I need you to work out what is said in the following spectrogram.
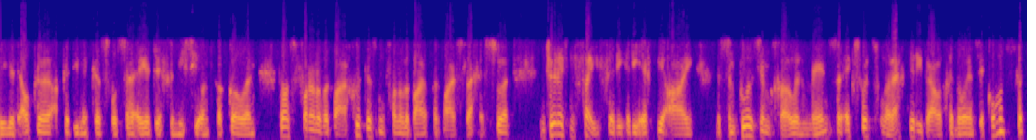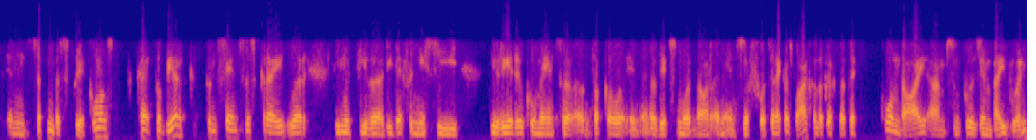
Jy weet elke akademikus wil sy eie definisie ontwikkel en daar's van hulle wat baie goed is en van hulle baie wat baie sleg is. So in 2005 het die, het die FBI 'n simposium gehou en mense, experts van reg hierdie wêreld genooi en sê kom ons sit en sit en bespreek. Kom ons kyk probeer konsensus kry oor die motiewe, die definisie, die rede hoekom mense ontwikkel en en dit moet daar in en so voort. En ek was baie gelukkig dat ek kon daai um, simposium bywoon.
